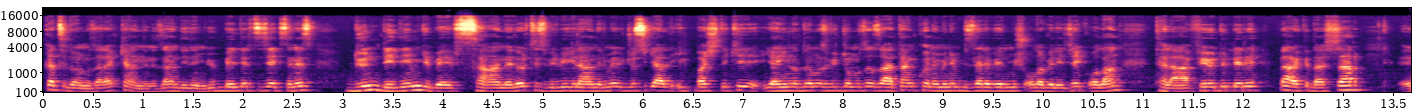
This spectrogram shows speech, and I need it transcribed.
katılıyorum yazarak kendinizden dediğim gibi belirteceksiniz. Dün dediğim gibi efsaneli ötesi bir bilgilendirme videosu geldi. İlk baştaki yayınladığımız videomuzda zaten Konami'nin bizlere vermiş olabilecek olan telafi ödülleri ve arkadaşlar e,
